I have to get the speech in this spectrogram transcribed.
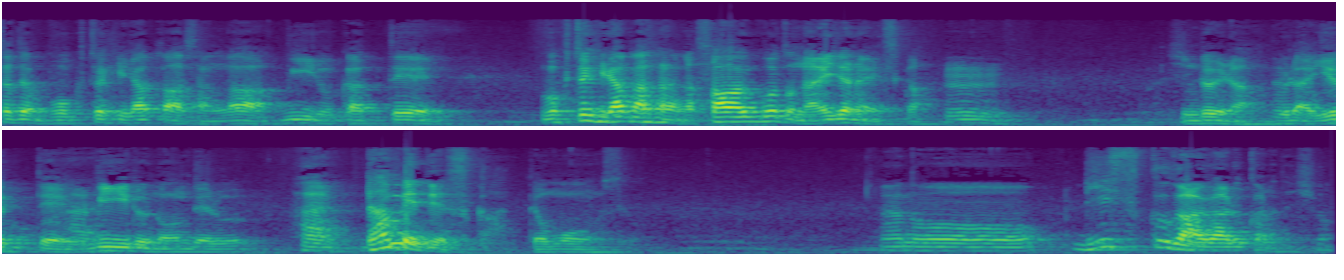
例えば僕と平川さんがビール買って、僕と平川さんが騒ぐことないじゃないですか。うんしんどいな、ぐらい言ってはいビール飲んでる。はいダメですか？って思うんですよ。あのーリスクが上がるからでしょ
